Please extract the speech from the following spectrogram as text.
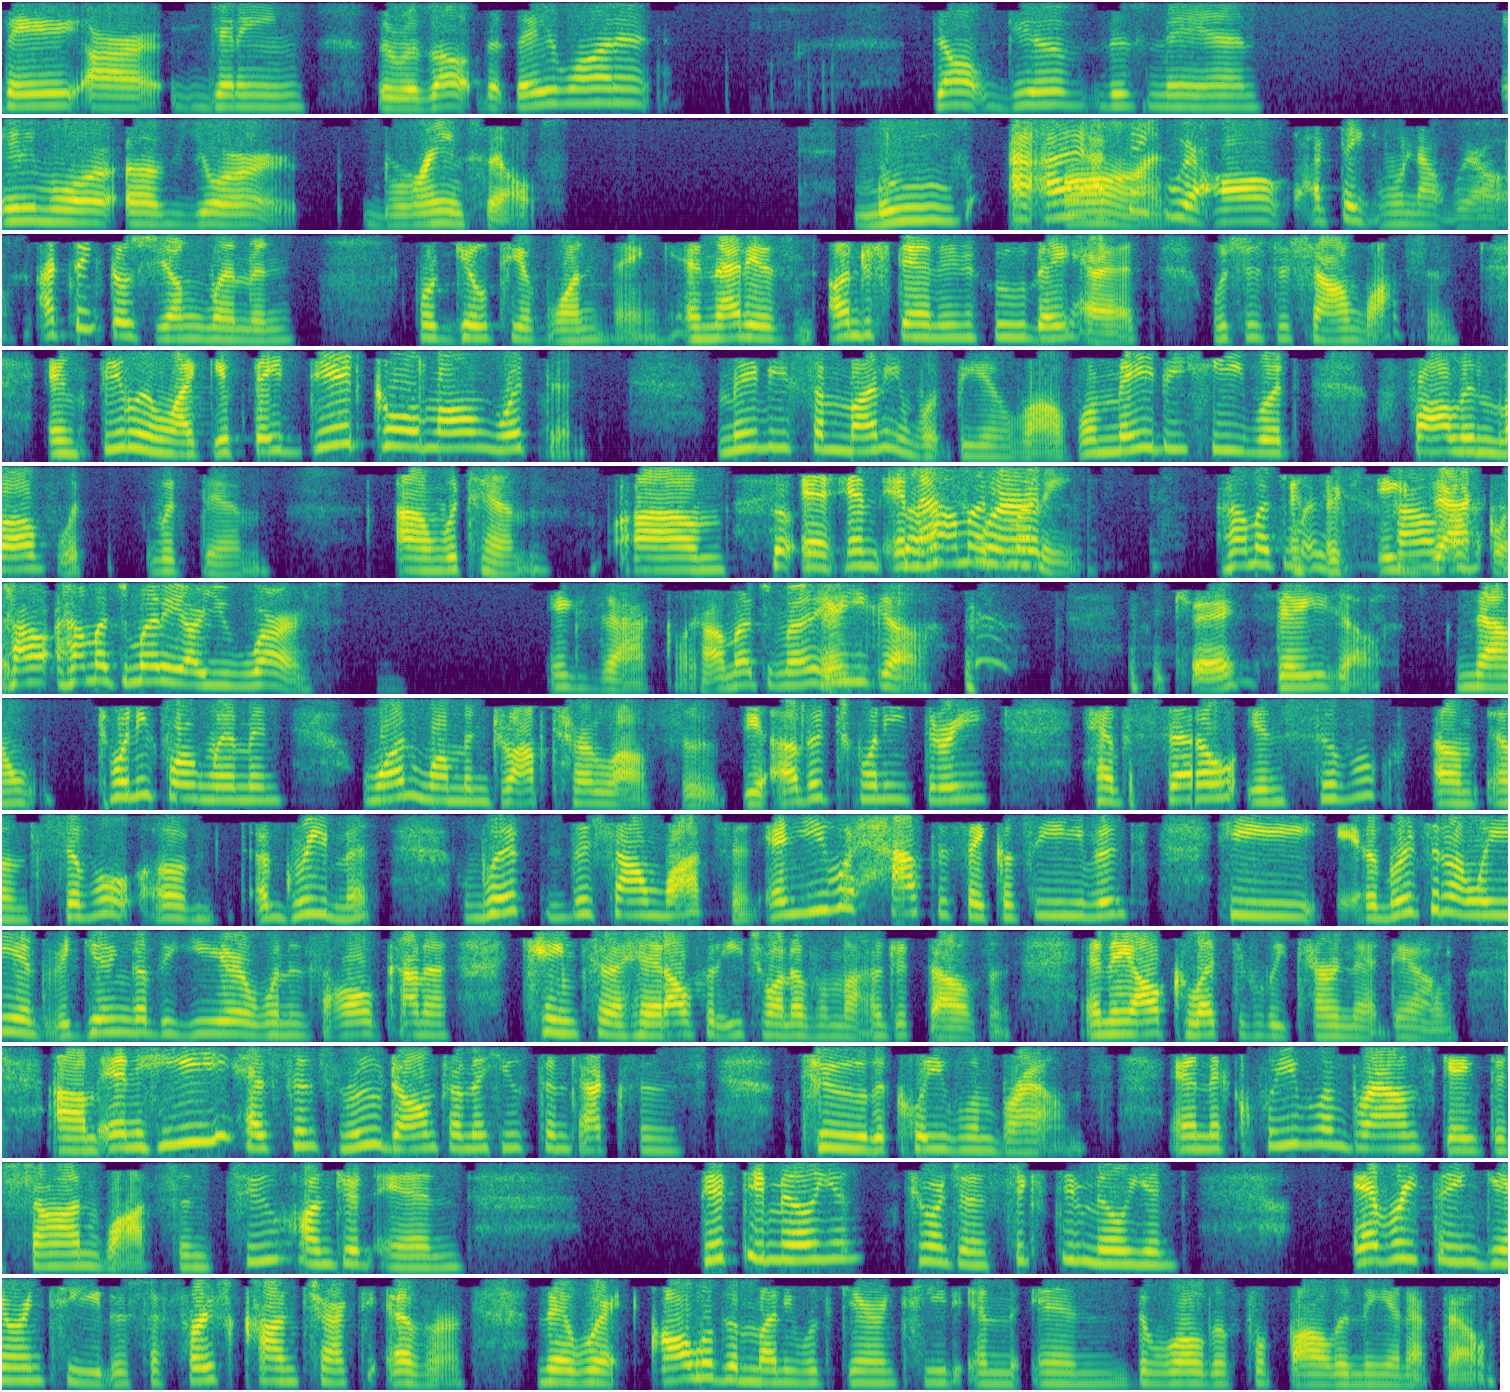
they are getting the result that they wanted. Don't give this man any more of your brain cells. Move I, I, I think we're all. I think we're not. We're all. I think those young women were guilty of one thing, and that is understanding who they had, which is Deshaun Watson, and feeling like if they did go along with it, maybe some money would be involved, or maybe he would fall in love with with them, um, with him. Um, So, and and, and so that's how much where, money? How much money? How- Exactly. How, how much money are you worth? Exactly. How much money? There you go. okay. There you go. Now, 24 women, one woman dropped her lawsuit. The other 23 have settled in civil um, um civil um, agreement with Deshaun Watson. And you would have to say because he even he originally at the beginning of the year when it all kind of came to a head, offered each one of them a hundred thousand, and they all collectively turned that down. Um, and he has since moved on from the Houston Texans to the Cleveland Browns and the Cleveland Browns gave Deshaun Watson two hundred and fifty million, two hundred and sixty million, everything guaranteed. It's the first contract ever that where all of the money was guaranteed in in the world of football in the NFL.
